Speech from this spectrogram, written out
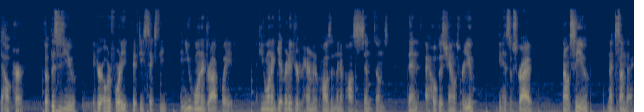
to help her. So if this is you, if you're over 40, 50, 60, and you want to drop weight, if you want to get rid of your perimenopause and menopause symptoms, then I hope this channel is for you. You can hit subscribe, and I'll see you next Sunday.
